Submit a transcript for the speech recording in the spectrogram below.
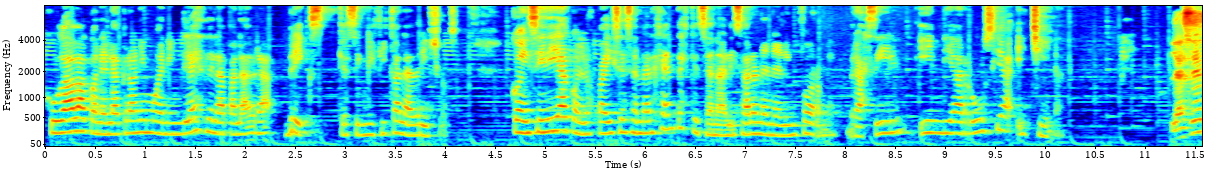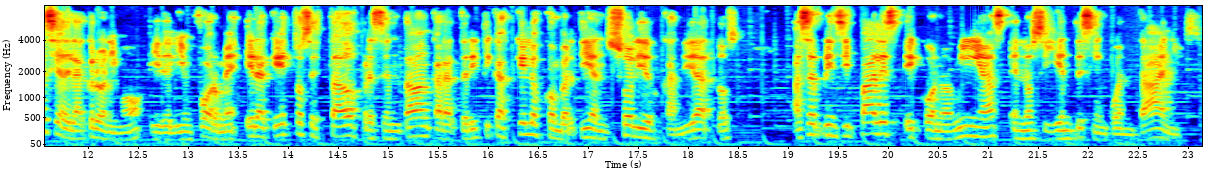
Jugaba con el acrónimo en inglés de la palabra BRICS, que significa ladrillos. Coincidía con los países emergentes que se analizaron en el informe, Brasil, India, Rusia y China. La esencia del acrónimo y del informe era que estos estados presentaban características que los convertían en sólidos candidatos a ser principales economías en los siguientes 50 años.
